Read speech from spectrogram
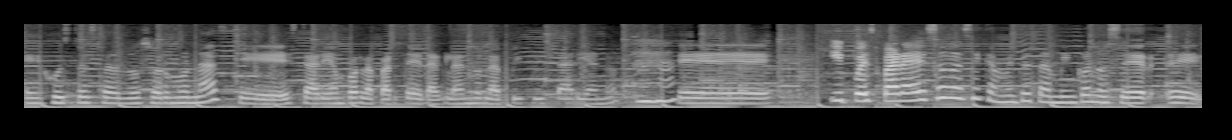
eh, justo estas dos hormonas que estarían por la parte de la glándula pituitaria, ¿no? Eh, y pues para eso básicamente también conocer eh,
